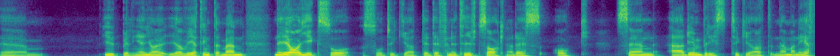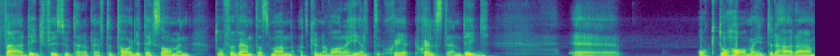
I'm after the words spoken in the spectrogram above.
eh, i utbildningen. Jag, jag, vet inte, men när jag gick så, så tycker jag att det definitivt saknades. Och sen är det en brist, tycker jag, att när man är färdig fysioterapeut och tagit examen, då förväntas man att kunna vara helt självständig. Eh, och då har man ju inte det här,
